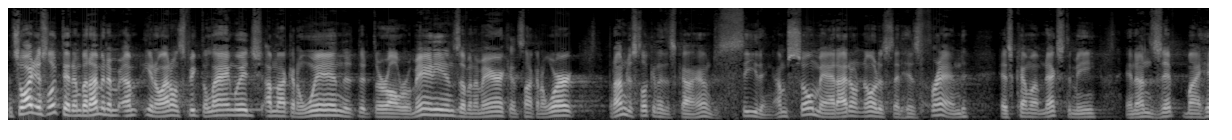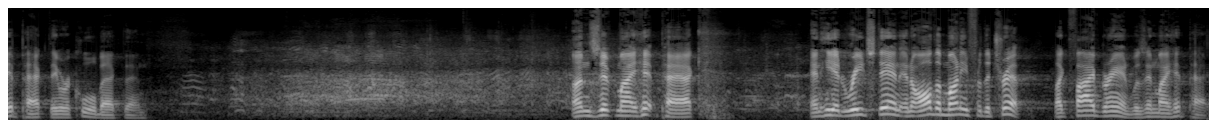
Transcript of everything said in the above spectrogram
And so I just looked at him, but I'm, in, I'm you know, I don't speak the language. I'm not going to win. They're, they're all Romanians. I'm an American. It's not going to work. But I'm just looking at this guy. I'm just seething. I'm so mad. I don't notice that his friend has come up next to me and unzipped my hip pack. They were cool back then. unzipped my hip pack, and he had reached in, and all the money for the trip, like five grand, was in my hip pack.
